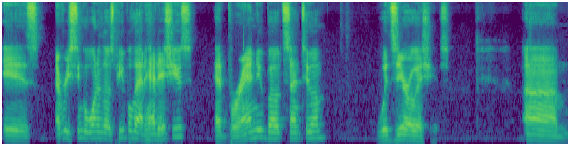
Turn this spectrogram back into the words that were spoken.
is every single one of those people that had issues had brand new boats sent to them with zero issues. Um,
